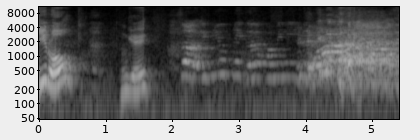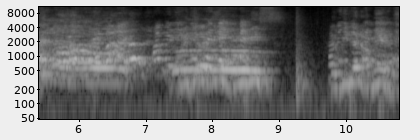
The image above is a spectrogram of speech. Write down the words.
Hero. Okay. So if you play good, how many? How many girls they have? How many girls?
